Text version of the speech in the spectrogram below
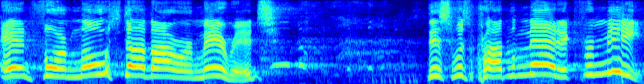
And for most of our marriage, this was problematic for me.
